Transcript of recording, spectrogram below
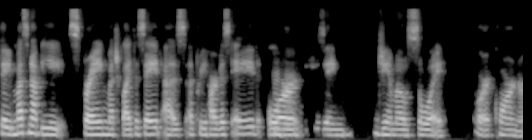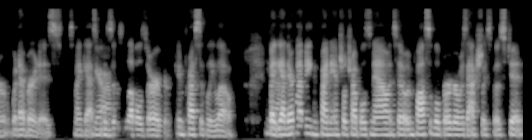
they must not be spraying much glyphosate as a pre-harvest aid or mm-hmm. using GMO soy or corn or whatever it is. It's my guess yeah. because those levels are impressively low. Yeah. But yeah, they're having financial troubles now. And so Impossible Burger was actually supposed to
